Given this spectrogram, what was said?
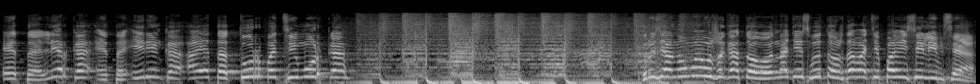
Это Лерка, это Иринка, а это Турбо Тимурка. Друзья, ну мы уже готовы. Надеюсь, вы тоже. Давайте повеселимся.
